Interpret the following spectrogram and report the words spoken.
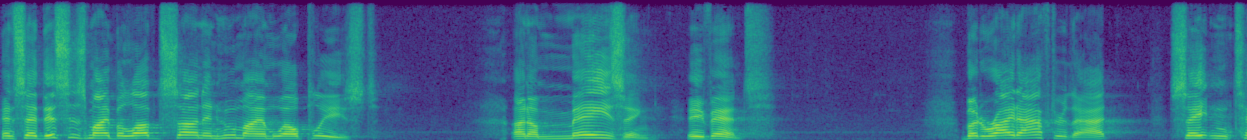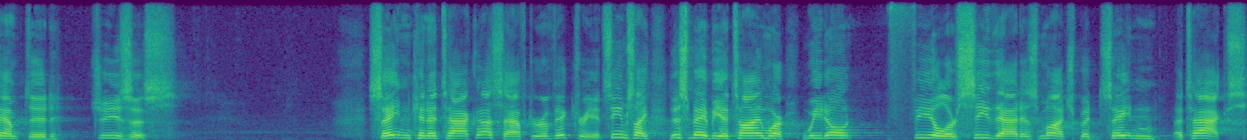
and said, This is my beloved Son in whom I am well pleased. An amazing event. But right after that, Satan tempted Jesus. Satan can attack us after a victory. It seems like this may be a time where we don't feel or see that as much, but Satan attacks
